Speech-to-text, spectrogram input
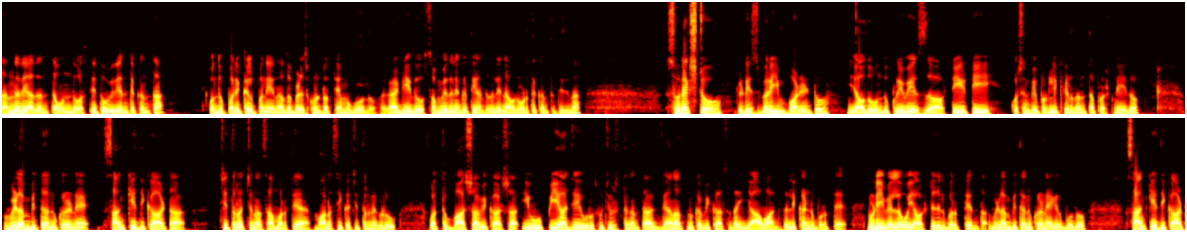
ತನ್ನದೇ ಆದಂಥ ಒಂದು ಅಸ್ತಿತ್ವವಿದೆ ಅಂತಕ್ಕಂಥ ಒಂದು ಪರಿಕಲ್ಪನೆ ಏನಾದರೂ ಬೆಳೆಸ್ಕೊಂಡಿರುತ್ತೆ ಮಗುವುದು ಹಾಗಾಗಿ ಇದು ಸಂವೇದನೆ ಗತಿ ಹಂತದಲ್ಲಿ ನಾವು ನೋಡ್ತಕ್ಕಂಥದ್ದು ಇದನ್ನು. So next it is very important ಯಾವುದೋ ಒಂದು previous T E T question ಪೇಪರಲ್ಲಿ ಕೇಳಿದಂಥ ಪ್ರಶ್ನೆ ಇದು. ವಿಳಂಬಿತ ಅನುಕರಣೆ, ಸಾಂಕೇತಿಕ ಆಟ, ಚಿತ್ರರಚನಾ ಸಾಮರ್ಥ್ಯ, ಮಾನಸಿಕ ಚಿತ್ರಣಗಳು ಮತ್ತು ಭಾಷಾ ವಿಕಾಸ ಇವು ಪಿಯಾಜೆಯವರು ಸೂಚಿಸಿರ್ತಕ್ಕಂಥ ಜ್ಞಾನಾತ್ಮಕ ವಿಕಾಸದ ಯಾವ ಹಂತದಲ್ಲಿ ಕಂಡುಬರುತ್ತೆ. ನೋಡಿ ಇವೆಲ್ಲವೂ ಯಾವ ಸ್ಟೇಜಲ್ಲಿ ಬರುತ್ತೆ ಅಂತ. ವಿಳಂಬಿತ ಅನುಕರಣೆ ಆಗಿರ್ಬೋದು, ಸಾಂಕೇತಿಕ ಆಟ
